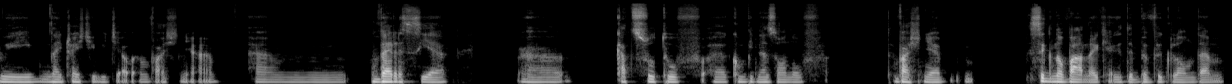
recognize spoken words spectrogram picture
i najczęściej widziałem właśnie wersje katsutów, kombinezonów właśnie sygnowanych jak gdyby wyglądem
